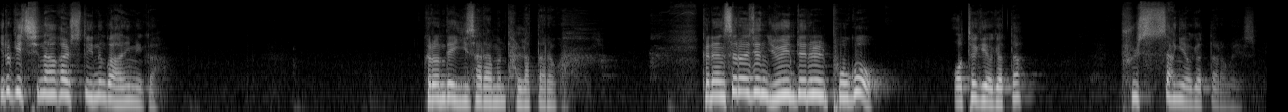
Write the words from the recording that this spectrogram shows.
이렇게 지나갈 수도 있는 거 아닙니까? 그런데 이 사람은 달랐다라고. 그는 쓰러진 유인들을 보고 어떻게 여겼다? 불쌍히 여겼다라고 했습니다.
